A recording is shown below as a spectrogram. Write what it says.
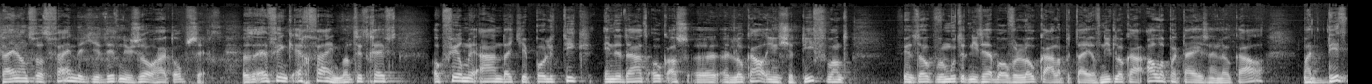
Wijnand, wat fijn dat je dit nu zo hard opzegt. Dat vind ik echt fijn, want dit geeft ook veel meer aan dat je politiek inderdaad ook als lokaal initiatief... want vind het ook, we moeten het niet hebben over lokale partijen of niet lokaal. Alle partijen zijn lokaal. Maar dit,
